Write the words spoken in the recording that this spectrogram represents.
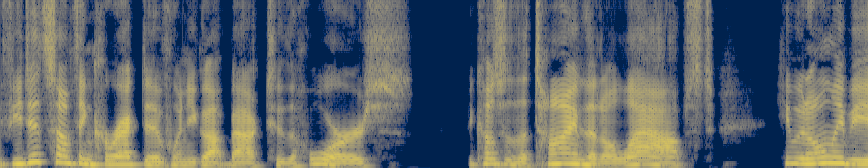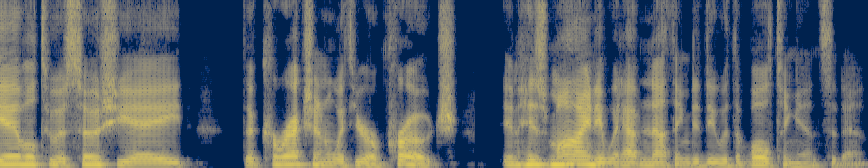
If you did something corrective when you got back to the horse, because of the time that elapsed, he would only be able to associate the correction with your approach. In his mind, it would have nothing to do with the bolting incident.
